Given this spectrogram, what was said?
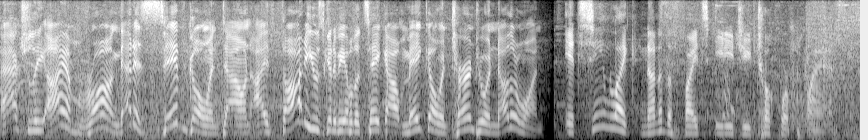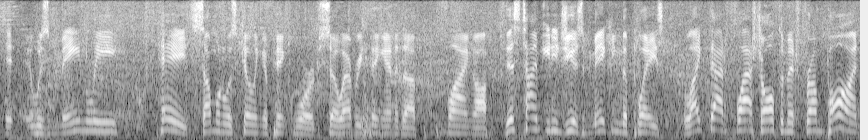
Actually, I am wrong. That is Ziv going down. I thought he was going to be able to take out Meiko and turn to another one it seemed like none of the fights EDG took were planned. It, it, was mainly, hey, someone was killing a pink ward, so everything ended up flying off. This time EDG is making the plays, like that flash ultimate from Pawn,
